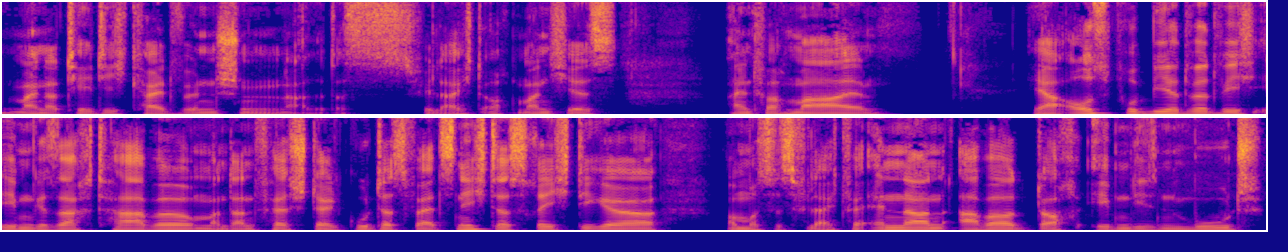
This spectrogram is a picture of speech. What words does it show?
meiner Tätigkeit wünschen. Also dass vielleicht auch manches einfach mal ja ausprobiert wird, wie ich eben gesagt habe, und man dann feststellt, gut, das war jetzt nicht das Richtige, man muss es vielleicht verändern, aber doch eben diesen Mut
